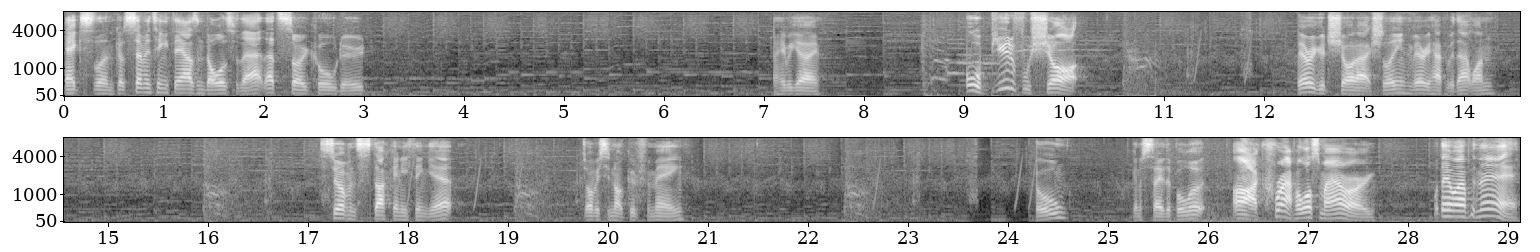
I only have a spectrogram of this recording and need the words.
Excellent. Got $17,000 for that. That's so cool, dude. Oh, here we go. Oh, beautiful shot. Very good shot, actually. I'm very happy with that one. Still haven't stuck anything yet. It's obviously not good for me. Cool. Gonna save the bullet. Ah, crap, I lost my arrow. What the hell happened there?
